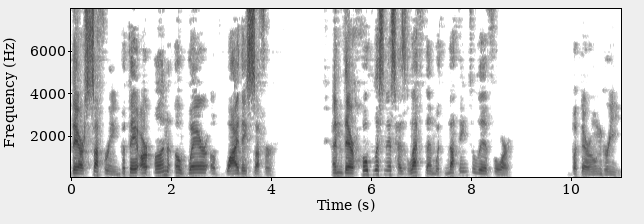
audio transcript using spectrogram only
They are suffering, but they are unaware of why they suffer. And their hopelessness has left them with nothing to live for but their own greed.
